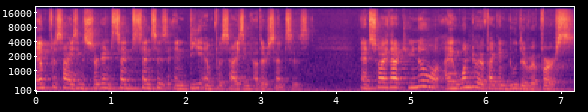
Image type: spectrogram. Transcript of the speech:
emphasizing certain sen- senses and de-emphasizing other senses. And so I thought, you know, I wonder if I can do the reverse.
